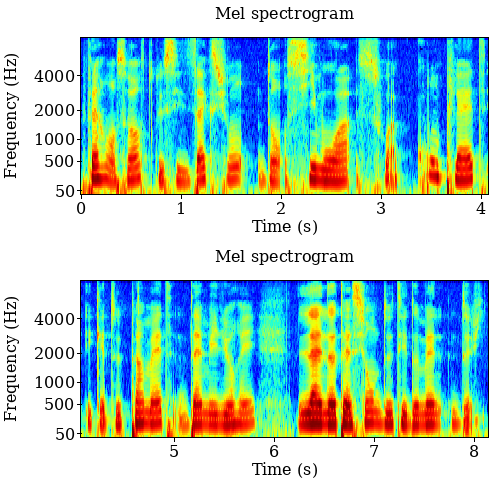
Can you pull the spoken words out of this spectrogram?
faire en sorte que ces actions dans six mois soient complètes et qu'elles te permettent d'améliorer la notation de tes domaines de vie.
